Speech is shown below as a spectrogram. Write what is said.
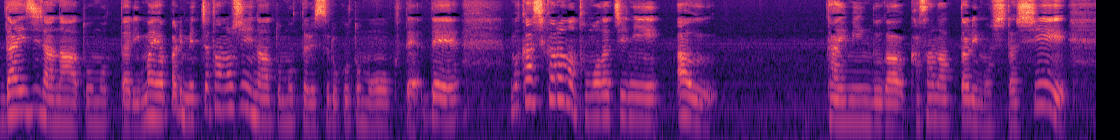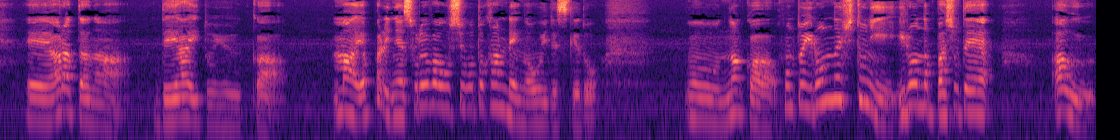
大事だなと思ったり、まあやっぱりめっちゃ楽しいなと思ったりすることも多くて、で、昔からの友達に会うタイミングが重なったりもしたし、えー新たな出会いというか、まあやっぱりね、それはお仕事関連が多いですけど、うん、なんか本当いろんな人にいろんな場所で会う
